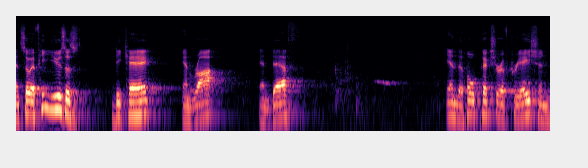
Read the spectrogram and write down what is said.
And so if he uses decay and rot and death in the whole picture of creation,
